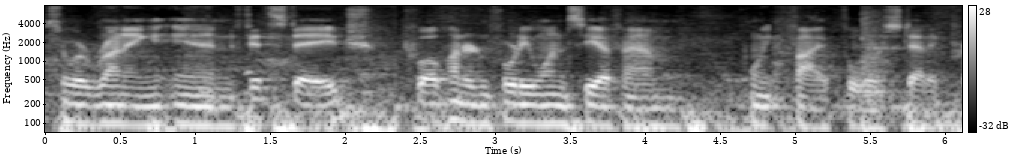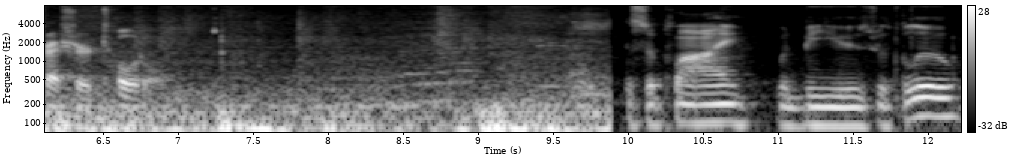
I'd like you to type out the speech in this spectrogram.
So we're running in fifth stage, 1241 CFM, 0.54 static pressure total. The supply would be used with blue,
